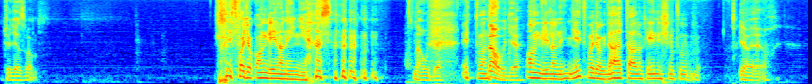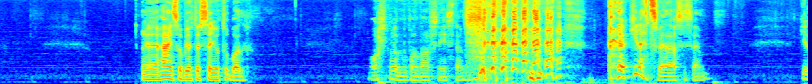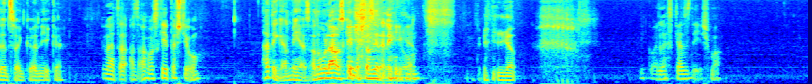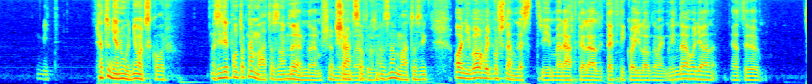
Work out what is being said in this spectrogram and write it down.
úgyhogy ez van. Itt vagyok Angéla Nényihez. Na ugye, Itt van na ugye. Angéla Nényi. Itt vagyok, de átállok én is YouTube. Ja, ja, ja. Hányszor jött össze Youtube-on? Most, pont, pont most néztem. 90, azt hiszem. 90 környéke. Jó, hát az ahhoz képest jó. Hát igen, mihez? A nullához képest azért elég jó. Igen. Igen. Mikor lesz kezdés ma? Mit? Hát ugyanúgy, nyolckor. Az időpontok nem változnak. Nem, nem, semmi nem Srácok, változik. az nem változik. Annyi van, hogy most nem lesz stream, mert át kell állni technikailag, meg mindenhogyan. Tehát ő,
